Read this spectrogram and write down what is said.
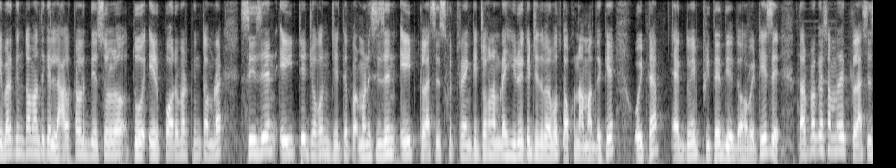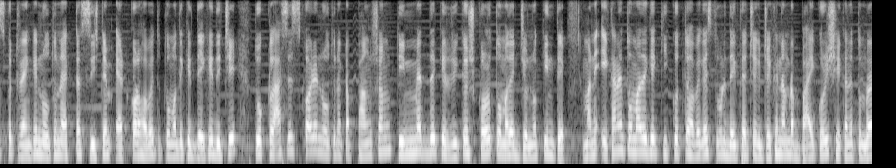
এবার কিন্তু আমাদেরকে লাল কালার ড্রেস তো এর পরেরবার কিন্তু আমরা সিজন এইটে যখন যেতে মানে সিজন এইট ক্লাস স্কোয়াড র্যাঙ্কে যখন আমরা হিরোইকে যেতে পারব তখন আমাদেরকে ওইটা একদমই ফ্রিতে দিয়ে দেওয়া হবে। ঠিক আছে? তারপর গেছে আমাদের ক্লাস স্কোয়াড র্যাঙ্কে নতুন একটা সিস্টেম অ্যাড করা হবে। তো তোমাদেরকে দেখে দিচ্ছি। তো ক্লাসেস করে, নতুন একটা ফাংশন টিমমেটদেরকে রিকোয়েস্ট করো তোমাদের জন্য কিনতে। মানে এখানে তোমাদেরকে কি করতে হবে গেছে তোমরা দেখতে পাচ্ছ, যেখানে আমরা বাই করি, সেখানে তোমরা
